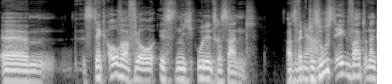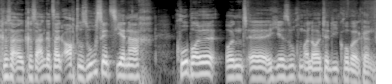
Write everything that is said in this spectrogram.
Ähm, Stack Overflow ist nicht uninteressant. Also wenn Ja. du suchst irgendwas und dann kriegst du, kriegst du angezeigt, ach, du suchst jetzt hier nach Kobol und äh, hier suchen wir Leute, die Kobol können.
